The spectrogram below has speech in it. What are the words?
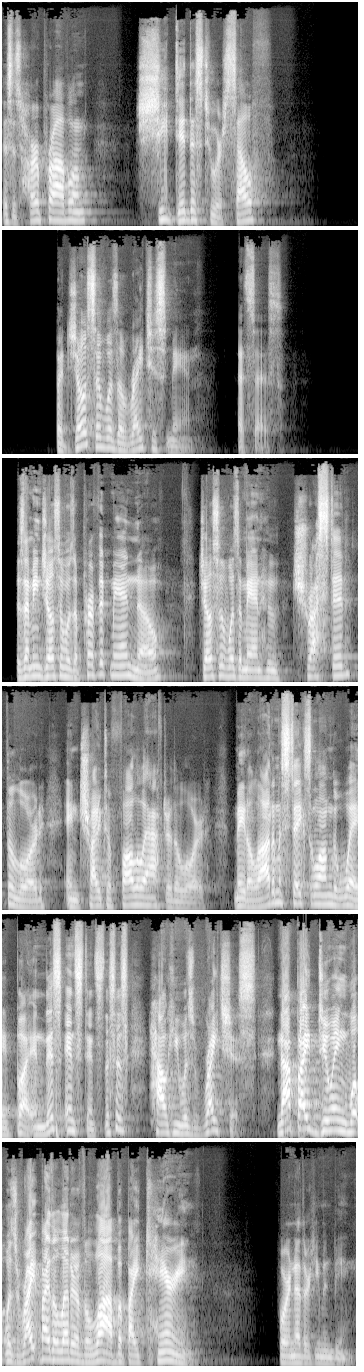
This is her problem. She did this to herself. But Joseph was a righteous man, that says. Does that mean Joseph was a perfect man? No. Joseph was a man who trusted the Lord and tried to follow after the Lord. Made a lot of mistakes along the way, but in this instance, this is how he was righteous. Not by doing what was right by the letter of the law, but by caring for another human being.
